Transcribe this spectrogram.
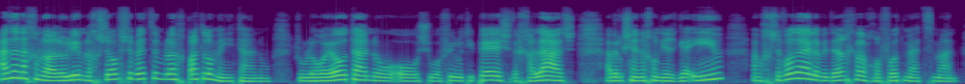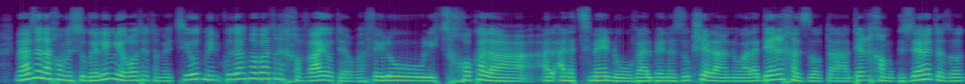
אז אנחנו עלולים לחשוב שבעצם לא אכפת לו מאיתנו, שהוא לא רואה אותנו, או שהוא אפילו טיפש וחלק. חלש, אבל כשאנחנו נרגעים, המחשבות האלה בדרך כלל חולפות מעצמן. ואז אנחנו מסוגלים לראות את המציאות מנקודת מבט רחבה יותר, ואפילו לצחוק על, ה, על, על עצמנו ועל בן הזוג שלנו, על הדרך הזאת, הדרך המוגזמת הזאת,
